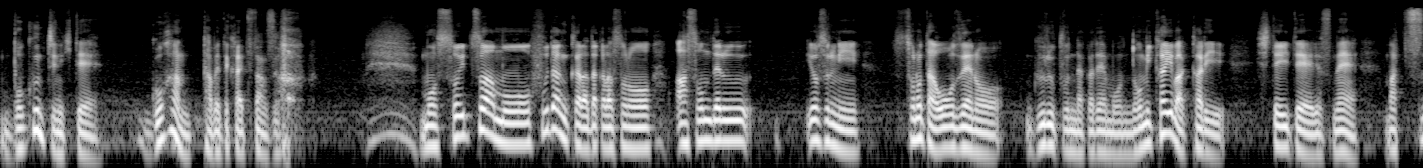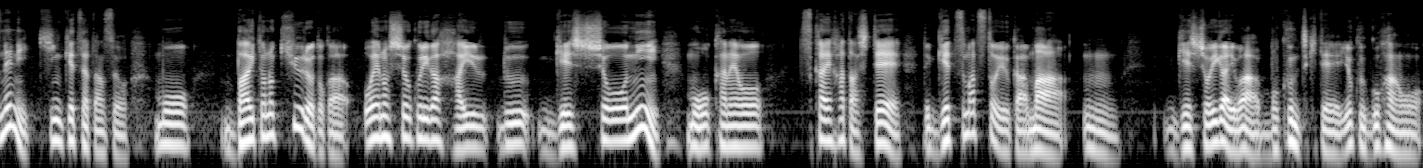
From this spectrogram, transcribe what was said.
僕ん家に来てご飯食べて帰ってたんですよ。もうそいつはもう普段からだからその遊んでる要するにその他大勢のグループの中でも飲み会ばっかりしていてですね、まあ、常に金欠だったんですよ。もうバイトの給料とか親の仕送りが入る月賞にもうお金を使い果たしてで月末というかまあうん月賞以外は僕ん家来てよくご飯を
